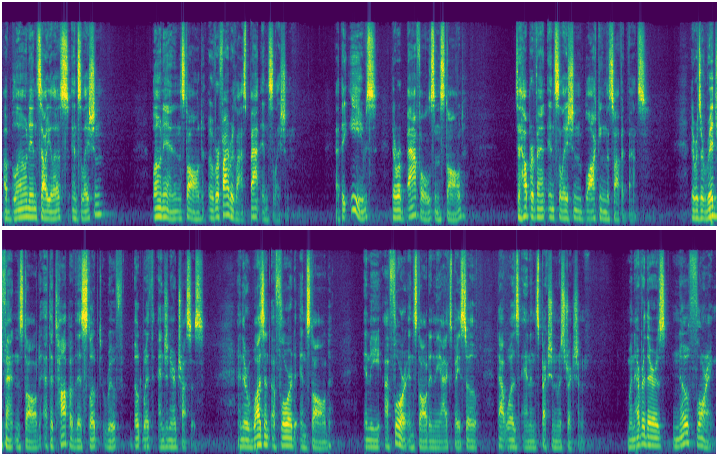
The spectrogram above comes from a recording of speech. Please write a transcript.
of blown in cellulose insulation, blown in installed over fiberglass batt insulation. At the eaves, there were baffles installed to help prevent insulation blocking the soffit vents. There was a ridge vent installed at the top of this sloped roof built with engineered trusses. And there wasn't a floor installed in the a floor installed in the attic space, so that was an inspection restriction. Whenever there's no flooring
